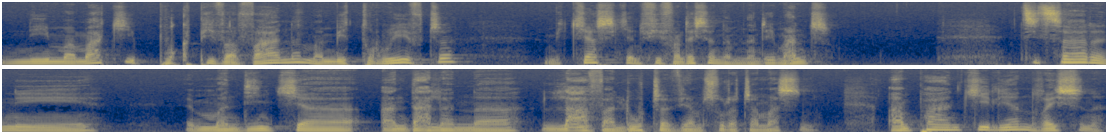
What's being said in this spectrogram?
ny mamaky bokim-pivavahana mamehy torohevitra mikasika ny fifandraisana amin'Andriamanitra. Tsy tsara ny mandinika andalana lava loatra avy amin'ny soratra masina. Ampahany kely ihany raisina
